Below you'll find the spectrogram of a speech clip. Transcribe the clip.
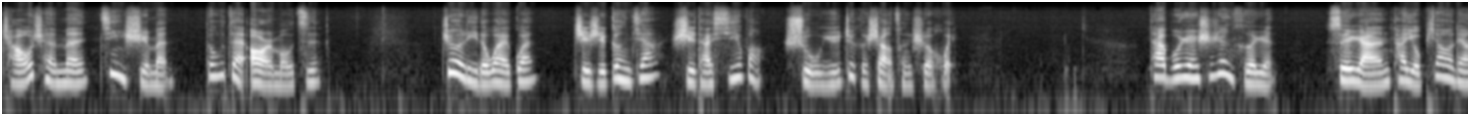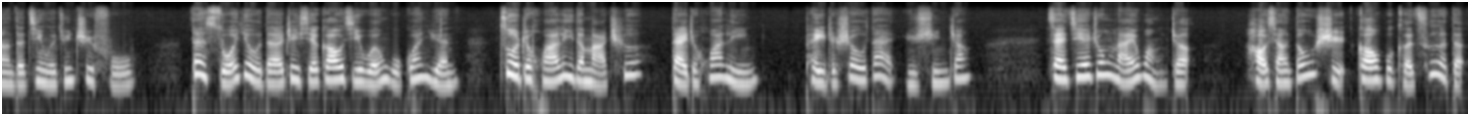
朝臣们、进士们都在奥尔谋兹。这里的外观只是更加使他希望属于这个上层社会。他不认识任何人，虽然他有漂亮的禁卫军制服。但所有的这些高级文武官员，坐着华丽的马车，带着花翎，配着绶带与勋章，在街中来往着，好像都是高不可测的，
